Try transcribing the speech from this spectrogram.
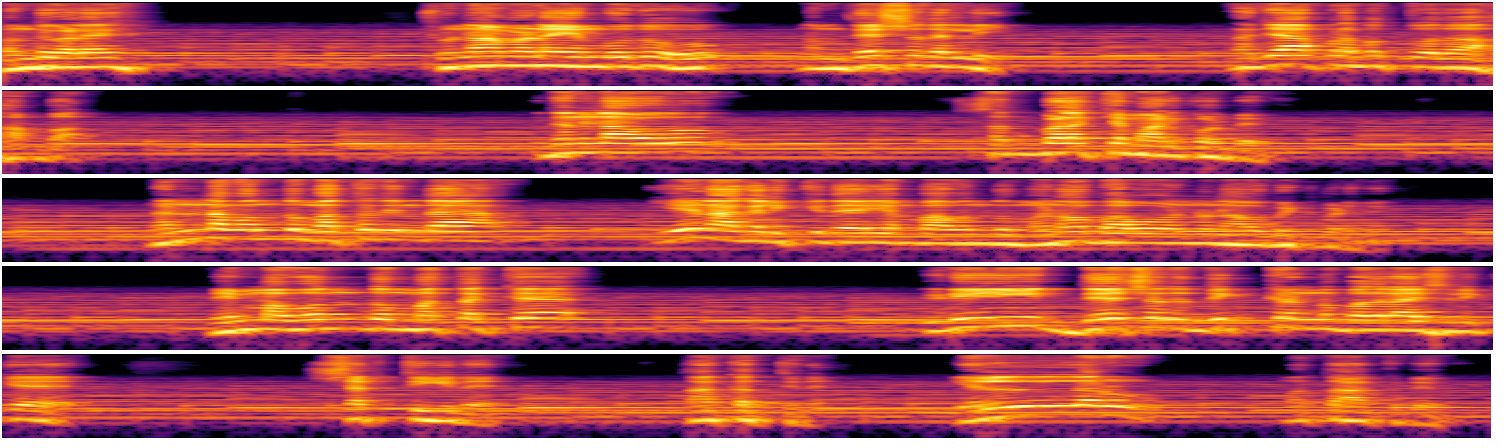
ಬಂಧುಗಳೇ, ಚುನಾವಣೆ ಎಂಬುದು ನಮ್ಮ ದೇಶದಲ್ಲಿ ಪ್ರಜಾಪ್ರಭುತ್ವದ ಹಬ್ಬ. ಇದನ್ನು ನಾವು ಸದ್ಬಳಕೆ ಮಾಡಿಕೊಳ್ಬೇಕು. ನನ್ನ ಒಂದು ಮತದಿಂದ ಏನಾಗಲಿಕ್ಕಿದೆ ಎಂಬ ಒಂದು ಮನೋಭಾವವನ್ನು ನಾವು ಬಿಟ್ಟುಬಿಡಬೇಕು ನಿಮ್ಮ ಒಂದು ಮತಕ್ಕೆ ಇಡೀ ದೇಶದ ದಿಕ್ಕನ್ನು ಬದಲಾಯಿಸಲಿಕ್ಕೆ ಶಕ್ತಿ ಇದೆ, ತಾಕತ್ತಿದೆ. ಎಲ್ಲರೂ ಮತ ಹಾಕಬೇಕು.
